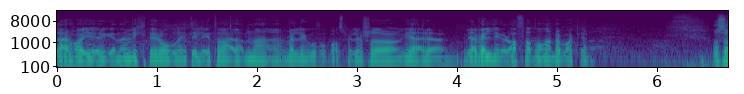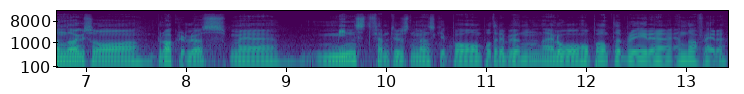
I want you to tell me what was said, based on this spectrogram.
der har Jørgen en viktig rolle, i tillegg til å være en uh, veldig god fotballspiller. Så vi er, uh, vi er veldig glad for at han er tilbake. Og søndag så braker det løs med minst 5000 mennesker på, på tribunen. Det er lov å håpe at det blir eh, enda flere.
